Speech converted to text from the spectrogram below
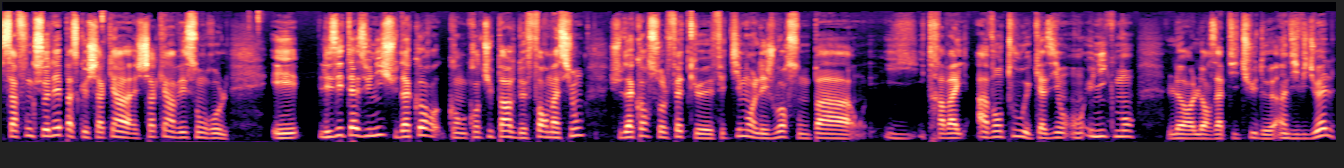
ça fonctionnait parce que chacun, chacun avait son rôle. Et les États-Unis, je suis d'accord, quand, quand, tu parles de formation, je suis d'accord sur le fait que effectivement les joueurs sont pas. Ils, travaillent avant tout et quasiment uniquement leurs aptitudes individuelles,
